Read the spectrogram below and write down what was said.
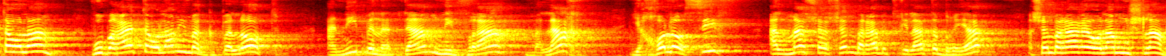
את העולם, והוא ברא את העולם עם הגבלות. אני בן אדם נברא, מלאך, יכול להוסיף על מה שהשם ברא בתחילת הבריאה? השם ברא הרי עולם מושלם.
